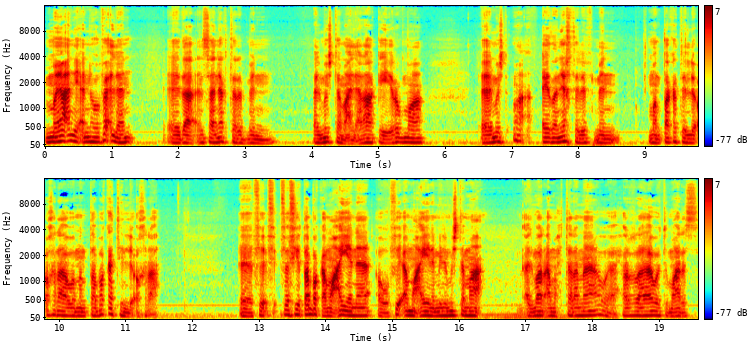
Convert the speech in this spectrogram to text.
مما يعني أنه فعلا إذا إنسان يقترب من المجتمع العراقي ربما المجتمع أيضا يختلف من منطقة لأخرى ومن طبقة لأخرى. ففي طبقة معينة أو فئة معينة من المجتمع المرأة محترمة وحرة وتمارس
